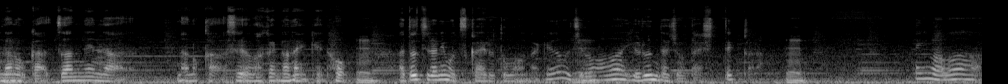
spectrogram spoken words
なのか、残念ななのかそれは分からないけどうん。あどちらにも使えると思うんだけど自分は緩んだ状態知ってっから、うん。今は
